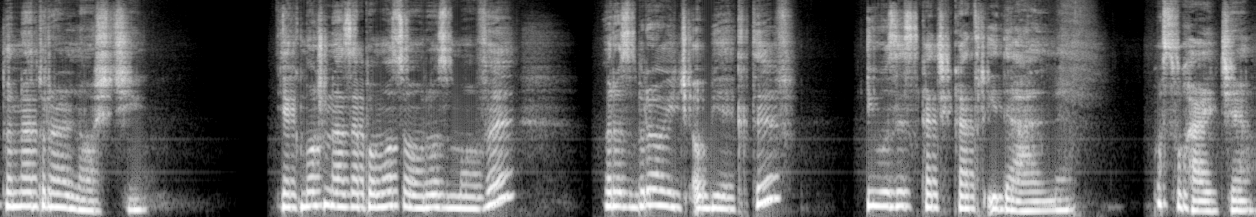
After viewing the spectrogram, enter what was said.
do naturalności. Jak można za pomocą rozmowy rozbroić obiektyw i uzyskać kadr idealny. Posłuchajcie.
